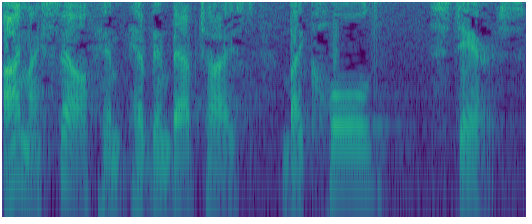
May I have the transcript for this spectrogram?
I myself have, been baptized by cold stares.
